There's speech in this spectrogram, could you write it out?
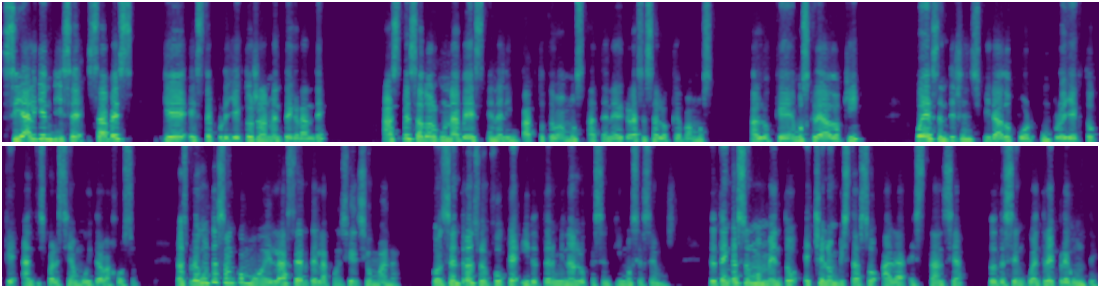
Si alguien dice, ¿sabes que este proyecto es realmente grande? ¿Has pensado alguna vez en el impacto que vamos a tener gracias a lo que vamos a lo que hemos creado aquí? Puede sentirse inspirado por un proyecto que antes parecía muy trabajoso. Las preguntas son como el láser de la conciencia humana. Concentran su enfoque y determinan lo que sentimos y hacemos. Deténgase un momento, échele un vistazo a la estancia donde se encuentra y pregunte,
